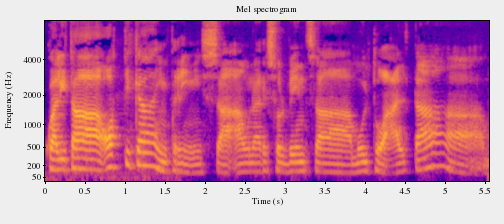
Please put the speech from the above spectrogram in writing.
Qualità ottica in primis ha una risolvenza molto alta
